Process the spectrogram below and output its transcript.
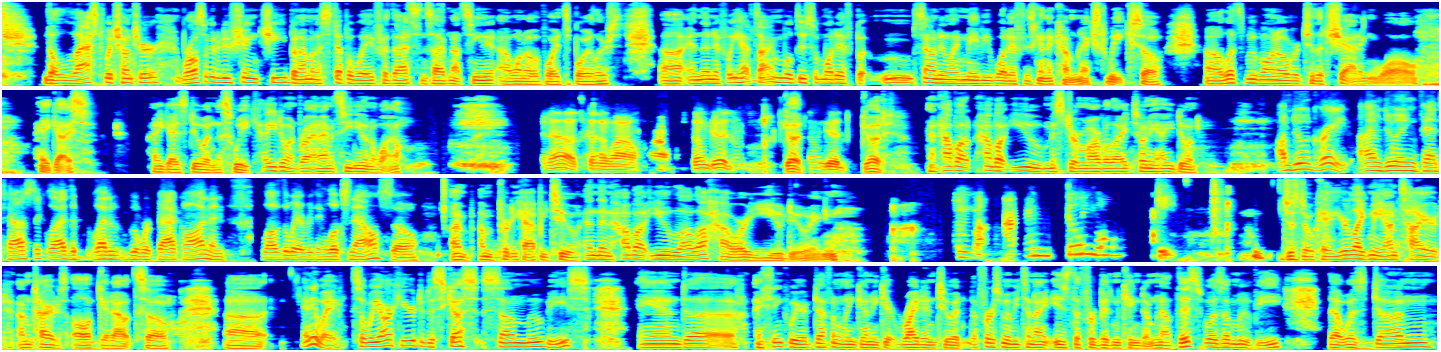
The Last Witch Hunter. We're also going to do Shang-Chi, but I'm going to step away for that since I've not seen it. I want to avoid spoilers. Uh, and then if we have time, we'll do some What If, but mm, sounding like maybe What If is going to come next week. So uh, let's move on over to the chatting wall. Hey guys, how you guys doing this week? How you doing, Brian? I haven't seen you in a while. Know it's been a while. Doing good. Good, Doing good. good. And how about how about you, Mister Marvelite? Tony, how you doing? I'm doing great. I'm doing fantastic. Glad to glad that we're back on and love the way everything looks now. So I'm I'm pretty happy too. And then how about you, Lala? How are you doing? Um, I'm doing Just okay. You're like me. I'm tired. I'm tired as all get out. So, uh, anyway, so we are here to discuss some movies, and uh, I think we are definitely going to get right into it. The first movie tonight is The Forbidden Kingdom. Now, this was a movie that was done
